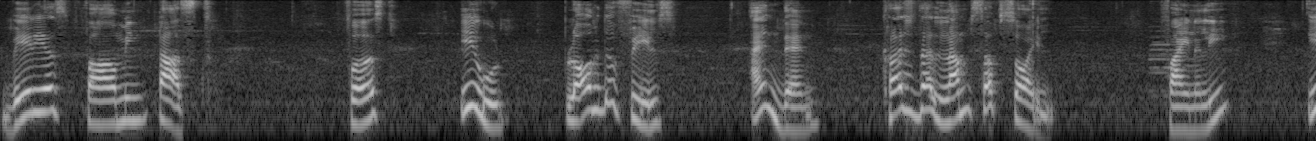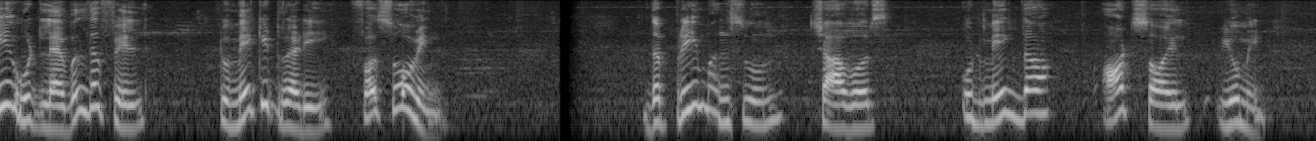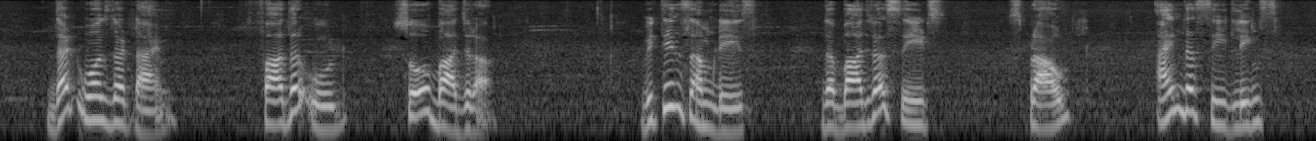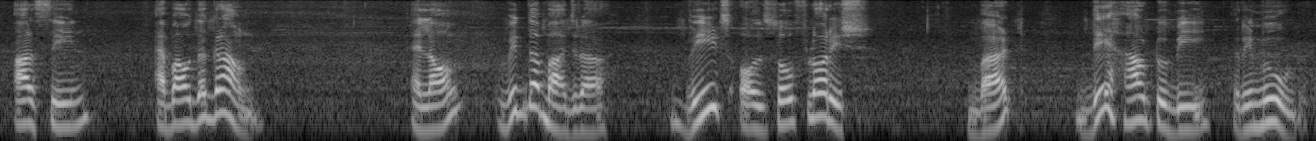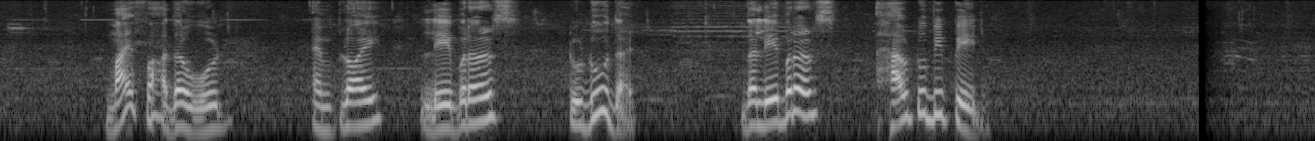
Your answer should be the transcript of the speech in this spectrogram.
various farming tasks. First, he would plough the fields and then crush the lumps of soil. Finally, he would level the field to make it ready for sowing. The pre monsoon showers would make the hot soil humid. That was the time father would sow bajra. Within some days, the bajra seeds sprout and the seedlings are seen above the ground. Along with the bajra, weeds also flourish, but they have to be removed. My father would employ laborers to do that. The laborers have to be paid.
